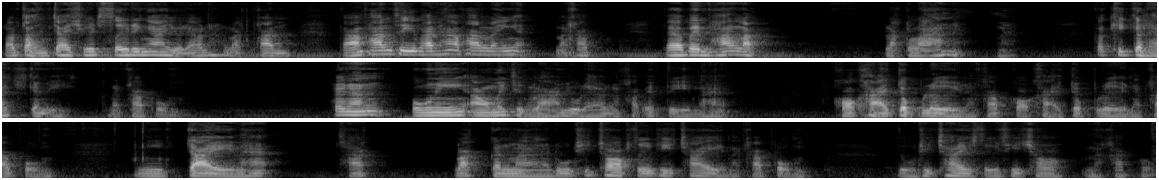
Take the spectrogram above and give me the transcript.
เราตัดสินใจซื้อซื้อได้ง่ายอยู่แล้วนะหลักพันสามพันสี่พันห้าพันอะไรเงี้ยนะครับ แต่เป็นพันหลักหลักล้านเนี่ยนะก็คิดกันแล้วคิดกันอีกนะครับ ผม เพราะนั้นองค์นี้เอาไม่ถึงล้านอยู่แล้วนะครับเอฟตีนะฮะขอขายจบเลยนะครับ ขอขายจบเลยนะครับ ผมมีใจนะฮะชักรักกันมานะดูที่ชอบซื้อที่ใช่นะครับ ผมดูที่ใช่ซื้อที่ชอบนะครับ ผม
